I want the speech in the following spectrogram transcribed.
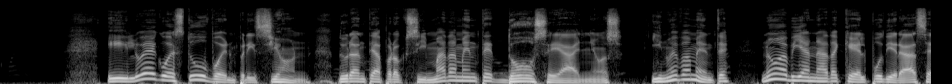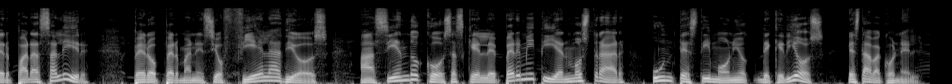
Y luego estuvo en prisión durante aproximadamente 12 años, y nuevamente no había nada que él pudiera hacer para salir, pero permaneció fiel a Dios, haciendo cosas que le permitían mostrar un testimonio de que Dios estaba con él.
